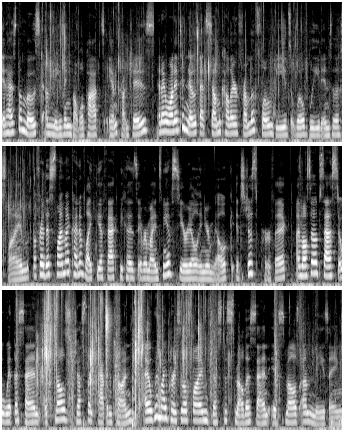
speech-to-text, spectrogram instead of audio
It has the most amazing bubble pops and crunches, and I wanted to note that some color from the foam beads will bleed into the slime, but for this slime I kind of like the effect because it reminds me of cereal in your milk. It's just perfect. I'm also obsessed with the scent. It smells just like Cap'n Crunch. I opened my personal slime just to smell the scent. It smells amazing.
